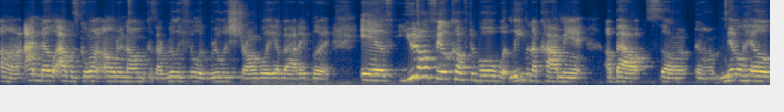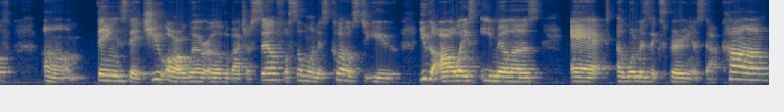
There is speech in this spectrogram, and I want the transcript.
uh, I know I was going on and on because I really feel it really strongly about it. But if you don't feel comfortable with leaving a comment about some um, mental health um, things that you are aware of about yourself or someone that's close to you, you can always email us at a woman's experience.com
